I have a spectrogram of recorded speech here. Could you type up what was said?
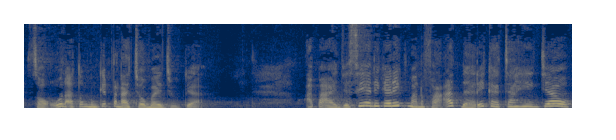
soun atau mungkin pernah coba juga. Apa aja sih adik-adik manfaat dari kacang hijau?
